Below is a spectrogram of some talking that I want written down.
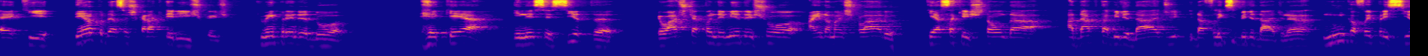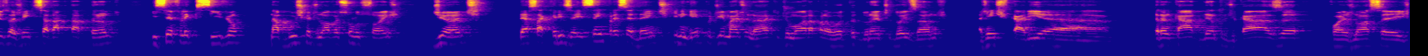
é que, dentro dessas características que o empreendedor requer e necessita, eu acho que a pandemia deixou ainda mais claro que essa questão da adaptabilidade e da flexibilidade, né? Nunca foi preciso a gente se adaptar tanto e ser flexível na busca de novas soluções diante dessa crise aí sem precedentes que ninguém podia imaginar que de uma hora para outra, durante dois anos, a gente ficaria trancado dentro de casa, com as nossas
